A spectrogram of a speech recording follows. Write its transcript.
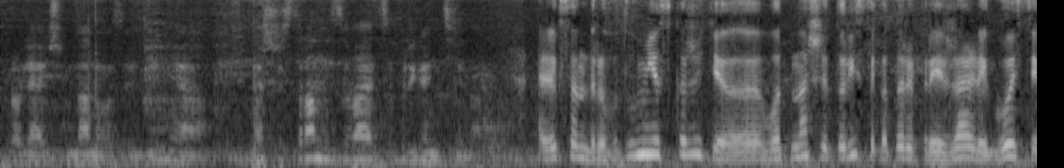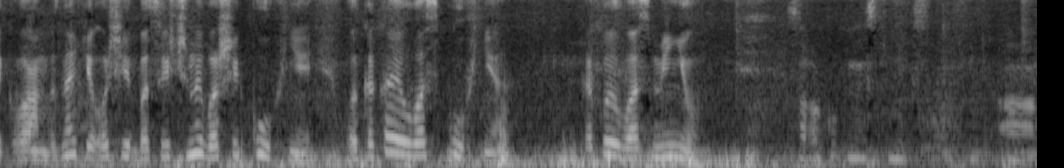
управляющим данного заведения. Наш ресторан называется «Бригантина». Александр, вот вы мне скажите, э, вот наши туристы, которые приезжали, гости к вам, вы знаете, очень восхищены вашей кухней. Вот какая у вас кухня? Какое у вас меню? Совокупность микс кухни. А.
